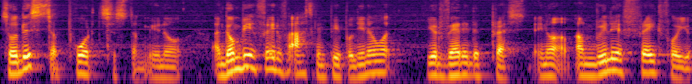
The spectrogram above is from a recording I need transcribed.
So this support system, you know, and don't be afraid of asking people, you know what, you're very depressed. You know, I'm really afraid for you.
